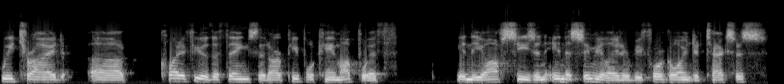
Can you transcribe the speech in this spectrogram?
we tried uh, quite a few of the things that our people came up with in the off season in the simulator before going to Texas,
